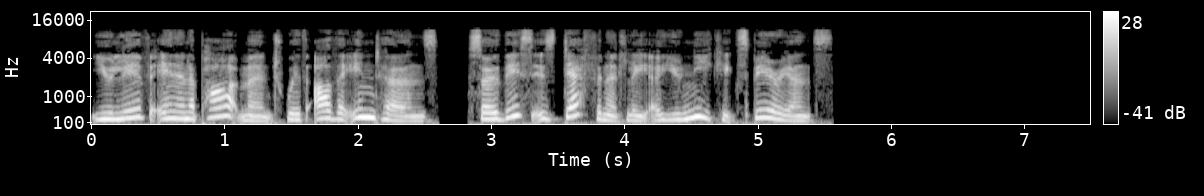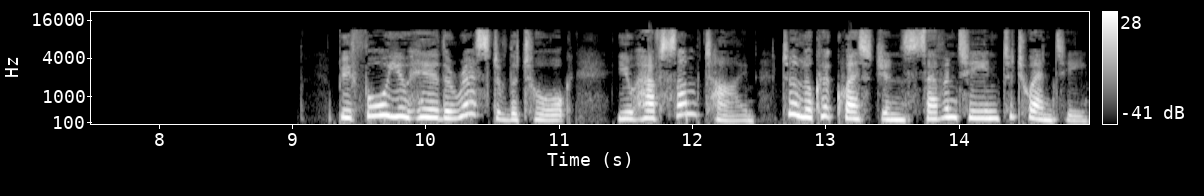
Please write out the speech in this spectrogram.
you live in an apartment with other interns, so this is definitely a unique experience. Before you hear the rest of the talk, you have some time to look at questions 17 to 20.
